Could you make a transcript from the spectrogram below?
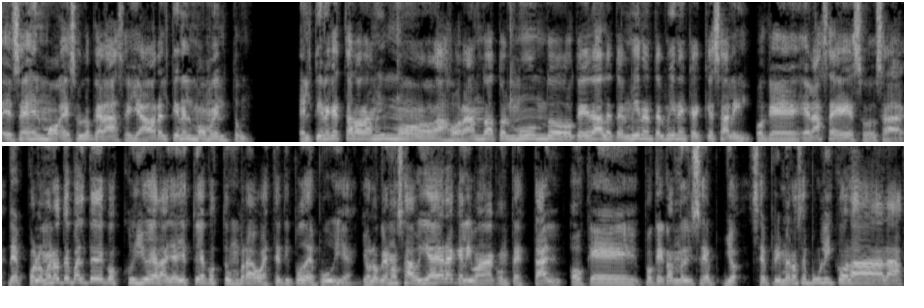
ese es el, eso es lo que él hace. Y ahora él tiene el momentum. Él tiene que estar ahora mismo ajorando a todo el mundo. Ok, dale, terminen, terminen, que hay que salir. Porque él hace eso. O sea, por lo menos de parte de Coscuyuela, ya yo estoy acostumbrado a este tipo de puya. Yo lo que no sabía era que le iban a contestar. O que, porque cuando se, yo, se, primero se publicó la, la,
